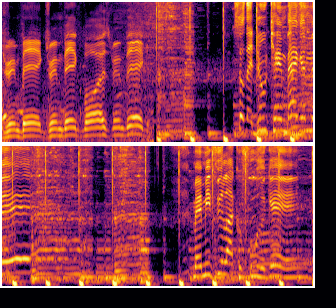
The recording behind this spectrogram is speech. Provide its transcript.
dream big. Dream big, boys. Dream big. So that dude came back at me. Made me feel like a fool again.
